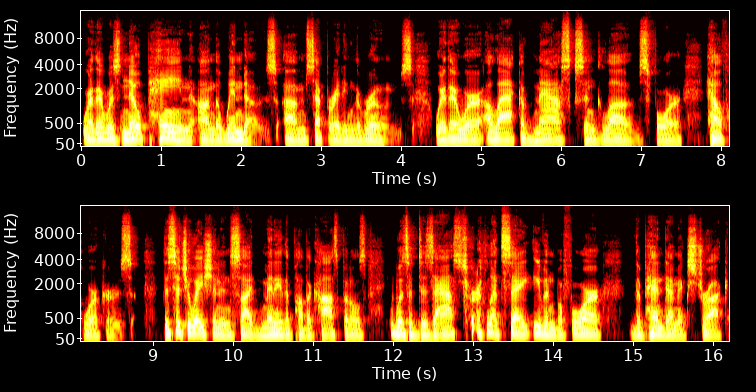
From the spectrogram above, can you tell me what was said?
where there was no pane on the windows um, separating the rooms, where there were a lack of masks and and gloves for health workers. The situation inside many of the public hospitals was a disaster, let's say, even before the pandemic struck.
